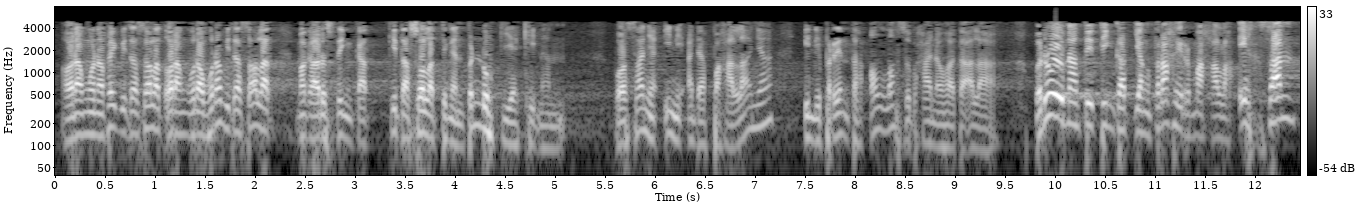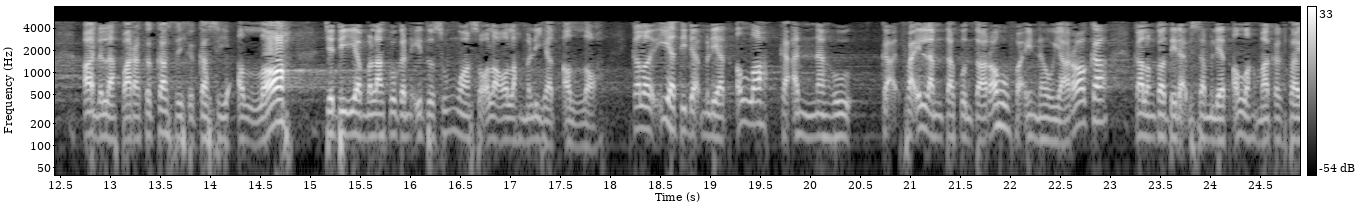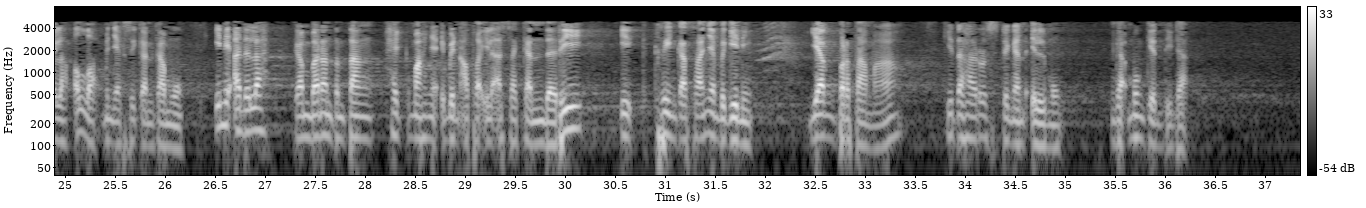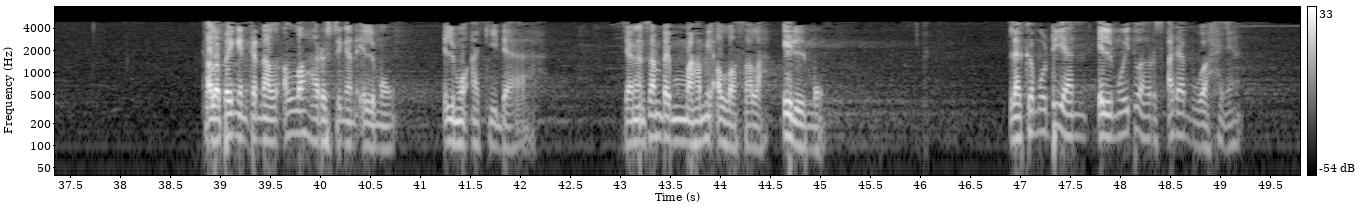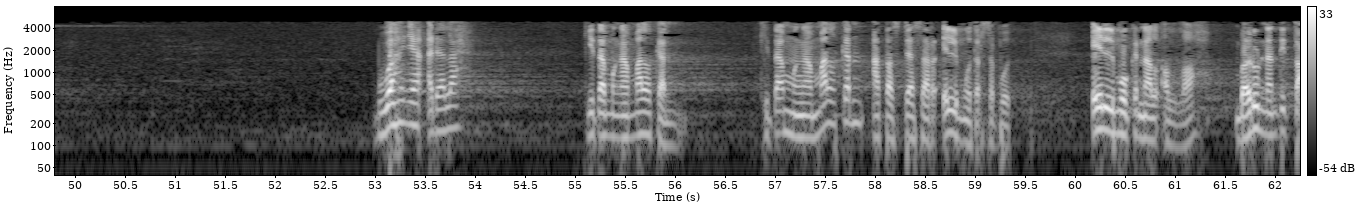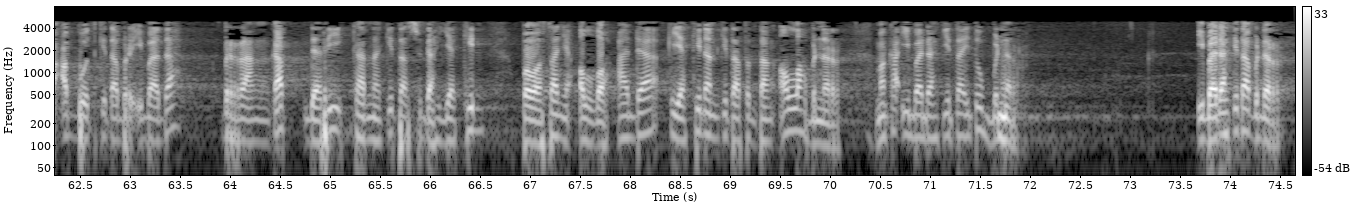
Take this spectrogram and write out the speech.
Orang munafik bisa sholat, orang pura-pura bisa sholat. Maka harus tingkat. Kita sholat dengan penuh keyakinan. Bahwasanya ini ada pahalanya, ini perintah Allah subhanahu wa ta'ala. Baru nanti tingkat yang terakhir, mahalah ihsan, adalah para kekasih-kekasih Allah. Jadi ia melakukan itu semua seolah-olah melihat Allah. Kalau ia tidak melihat Allah, ka'annahu fa'ilam takun tarahu fa'innahu yaraka. Kalau engkau tidak bisa melihat Allah, maka ketahuilah Allah menyaksikan kamu. Ini adalah gambaran tentang hikmahnya Ibn Atta'il As-Sakandari. Ringkasannya begini. Yang pertama, kita harus dengan ilmu. Enggak mungkin tidak. Kalau pengen kenal Allah harus dengan ilmu. Ilmu akidah. Jangan sampai memahami Allah salah. Ilmu. Lah kemudian ilmu itu harus ada buahnya. Buahnya adalah kita mengamalkan kita mengamalkan atas dasar ilmu tersebut. Ilmu kenal Allah, baru nanti ta'abud kita beribadah, berangkat dari karena kita sudah yakin bahwasanya Allah ada, keyakinan kita tentang Allah benar. Maka ibadah kita itu benar. Ibadah kita benar.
